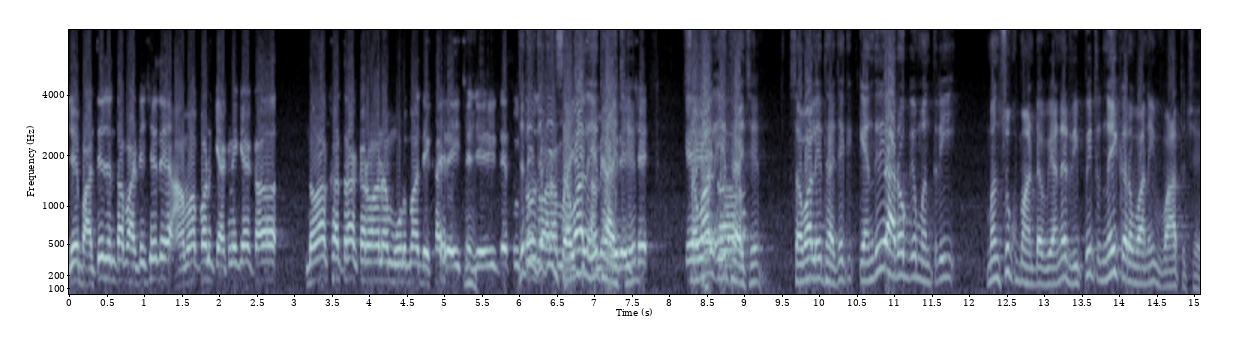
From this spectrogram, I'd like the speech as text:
જે ભારતીય જનતા પાર્ટી છે તે આમાં પણ ક્યાંક ને ક્યાંક નવા ખતરા કરવાના મૂડમાં દેખાઈ રહી છે. જે રીતે સૂત્રો દ્વારા સવાલ એ થાય છે. સવાલ એ થાય છે સવાલ એ થાય છે કે કેન્દ્રીય આરોગ્ય મંત્રી મનસુખ માંડવિયાને રિપીટ નહીં કરવાની વાત છે.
